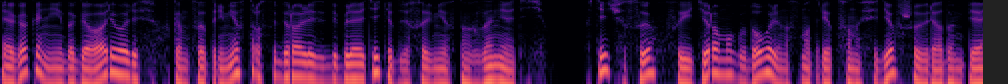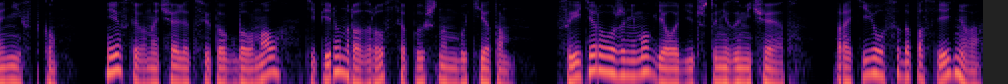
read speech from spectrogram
И как они и договаривались, в конце триместра собирались в библиотеке для совместных занятий. В те часы Саитира мог вдоволь насмотреться на сидевшую рядом пианистку. Если вначале цветок был мал, теперь он разросся пышным букетом. Саитира уже не мог делать вид, что не замечает. Противился до последнего,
